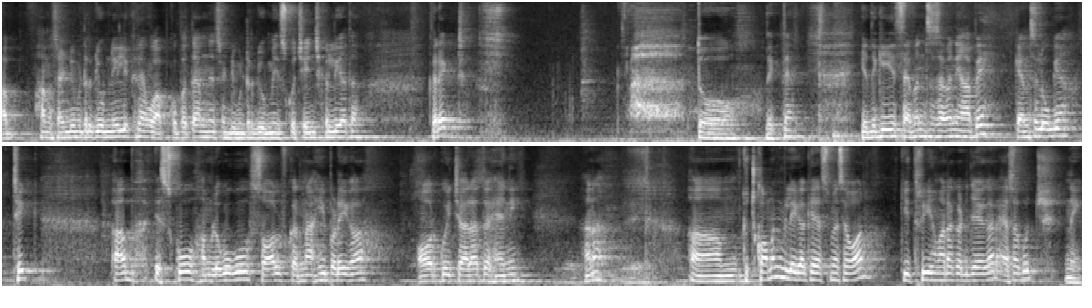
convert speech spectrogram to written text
अब हम सेंटीमीटर क्यूब नहीं लिख रहे हैं, वो आपको पता है, हमने सेंटीमीटर क्यूब में इसको चेंज कर लिया था। करेक्ट तो देखते हैं। ये देखिए ये सेवन से सेवन यहाँ पे कैंसिल हो गया। ठीक। अब इसको हम लोगों को सॉल्व करना ही पड़ेगा। और कोई चारा तो है नहीं है ना? आम, कुछ कॉमन मिलेगा क्या इसमें से और? कि थ्री हमारा कट जाएगा ऐसा कुछ नहीं।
